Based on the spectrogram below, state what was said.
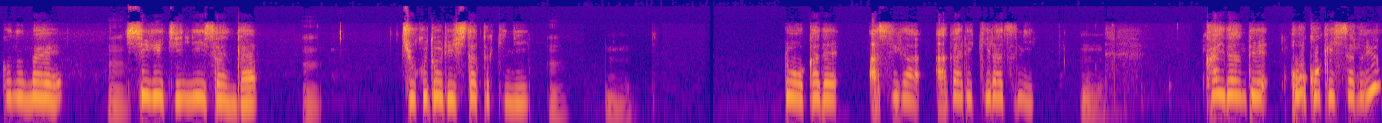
この前、うん。しげち兄さんがうん、直撮りしたときに、うん。廊下で足が上がりきらずに、うん。階段で大こけしたのよ。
